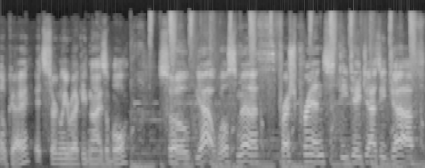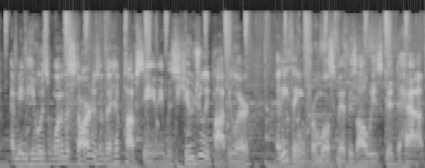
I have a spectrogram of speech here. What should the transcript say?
Okay, it's certainly recognizable. So, yeah, Will Smith, Fresh Prince, DJ Jazzy Jeff. I mean, he was one of the starters of the hip hop scene. He was hugely popular. Anything from Will Smith is always good to have.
